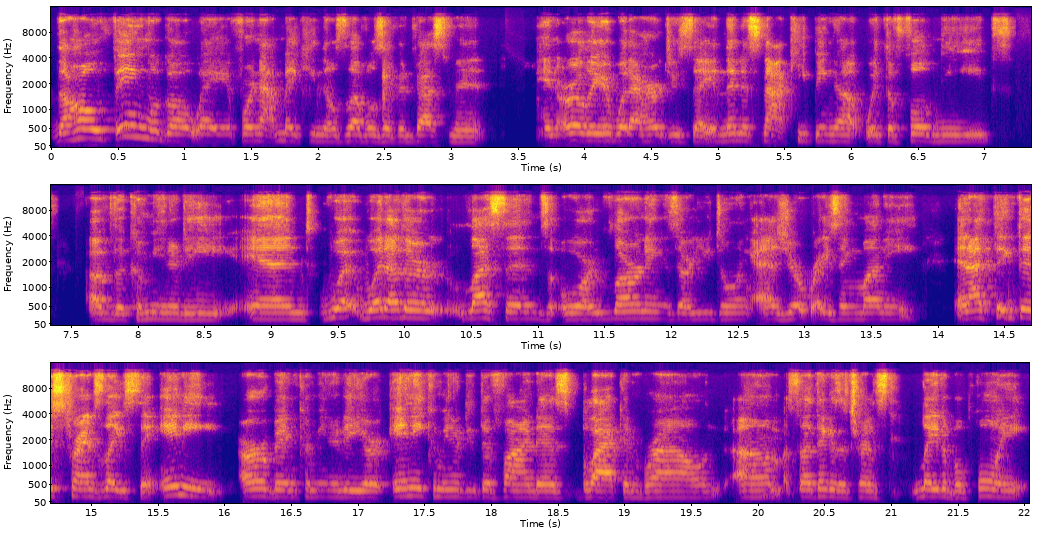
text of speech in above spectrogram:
the whole thing will go away if we're not making those levels of investment and earlier what I heard you say, and then it's not keeping up with the full needs of the community. And what what other lessons or learnings are you doing as you're raising money? And I think this translates to any urban community or any community defined as black and brown. Um, so I think it's a translatable point.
